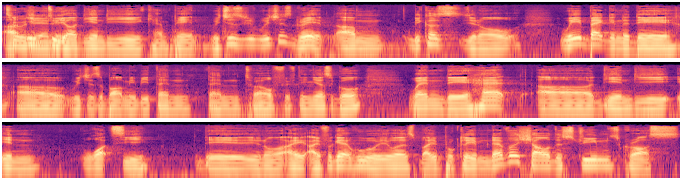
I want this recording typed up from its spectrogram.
uh, into D&D. your D and D campaign, which is which is great. Um, because you know, way back in the day, uh, which is about maybe 10, 10, 12, 15 years ago, when they had uh D and D in WotC, they you know I I forget who it was, but it proclaimed never shall the streams cross.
